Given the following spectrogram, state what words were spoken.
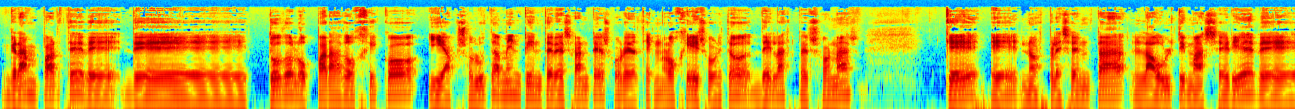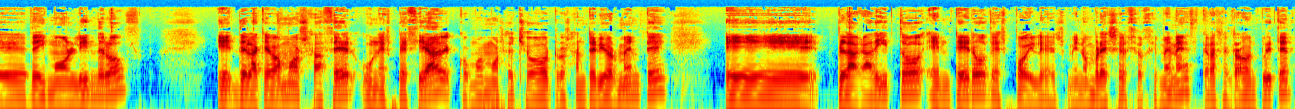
gran parte de, todo lo paradójico y absolutamente interesante sobre la tecnología y sobre todo de las personas que nos presenta la última serie de Damon Lindelof eh, de la que vamos a hacer un especial, como hemos hecho otros anteriormente, eh, plagadito entero de spoilers. Mi nombre es Sergio Jiménez, el Rabo en Twitter,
